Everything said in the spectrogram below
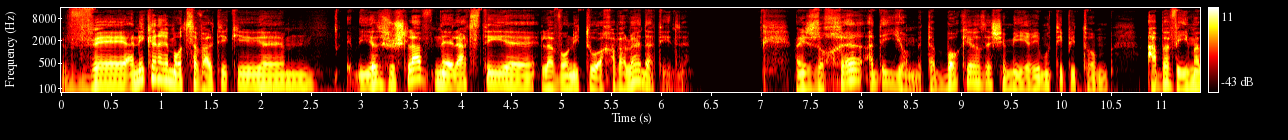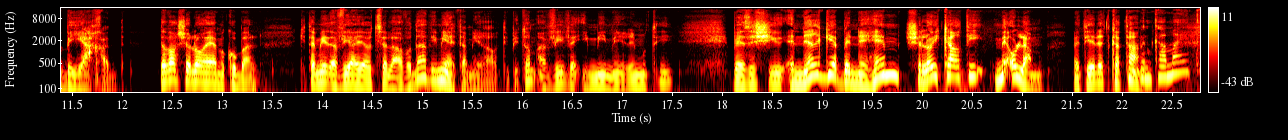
ואני כנראה מאוד סבלתי, כי אה, באיזשהו שלב נאלצתי אה, לעבור ניתוח, אבל לא ידעתי את זה. ואני זוכר עד היום את הבוקר הזה שמעירים אותי פתאום אבא ואימא ביחד. דבר שלא היה מקובל. כי תמיד אבי היה יוצא לעבודה ואמי הייתה מעירה אותי. פתאום אבי ואימי מעירים אותי באיזושהי אנרגיה ביניהם שלא הכרתי מעולם. הייתי ילד קטן. בן כמה היית?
